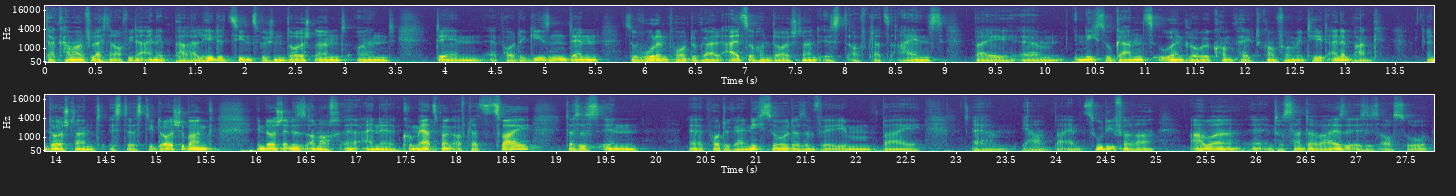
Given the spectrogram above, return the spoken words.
da kann man vielleicht dann auch wieder eine Parallele ziehen zwischen Deutschland und den äh, Portugiesen, denn sowohl in Portugal als auch in Deutschland ist auf Platz 1 bei ähm, nicht so ganz UN Global Compact Konformität eine Bank. In Deutschland ist das die Deutsche Bank. In Deutschland ist es auch noch äh, eine Commerzbank auf Platz 2. Das ist in äh, Portugal nicht so. Da sind wir eben bei, ähm, ja, bei einem Zulieferer. Aber äh, interessanterweise ist es auch so,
